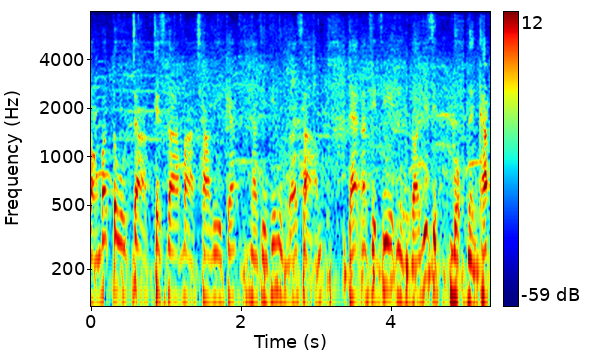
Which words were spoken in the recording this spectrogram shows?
2 ประตูจากเจษดาบาทชาลีครับ นาทีที่ 103 และนาทีที่ 120 บวก 1 ครับ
